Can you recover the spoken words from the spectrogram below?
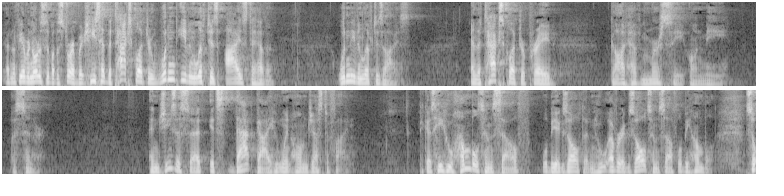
I don't know if you ever noticed about the story, but he said the tax collector wouldn't even lift his eyes to heaven. Wouldn't even lift his eyes. And the tax collector prayed, God have mercy on me, a sinner. And Jesus said, it's that guy who went home justified. Because he who humbles himself will be exalted, and whoever exalts himself will be humbled. So,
